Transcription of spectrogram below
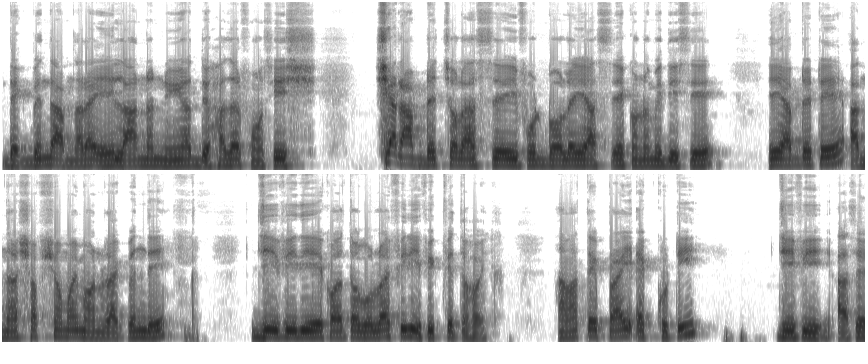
দেখবেন না আপনারা এই লন্ডন নিউ ইয়র্ক দুই হাজার পঁচিশ সেরা আপডেট চলে আসছে এই ফুটবলে আসছে ইকোনমি দিছে। আপডেটে আপনারা সব সময় মনে রাখবেন যে জিপি দিয়ে কতগুলো ফ্রি ইফিক পেতে হয়। আমার থেকে প্রায় এক কোটি জিপি আছে।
